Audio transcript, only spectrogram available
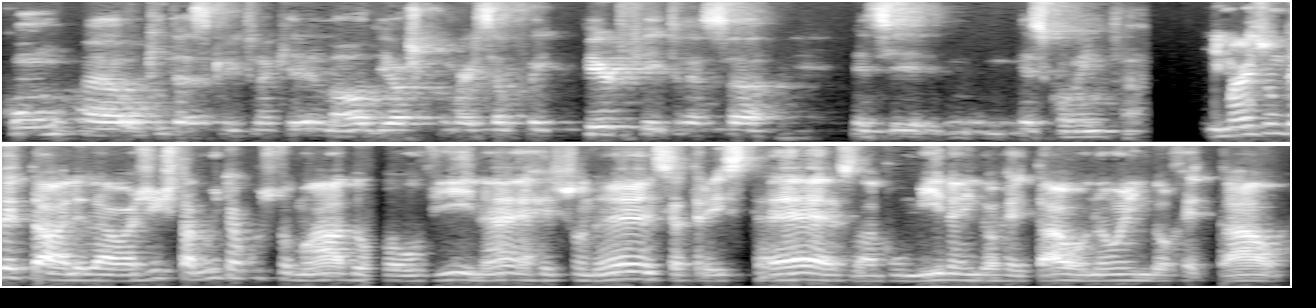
com uh, o que está escrito naquele laudo, e eu acho que o Marcelo foi perfeito nessa, nesse, nesse comentário. E mais um detalhe, Léo, a gente está muito acostumado a ouvir, né, ressonância, 3 Tesla, albumina endorretal ou não endorretal.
